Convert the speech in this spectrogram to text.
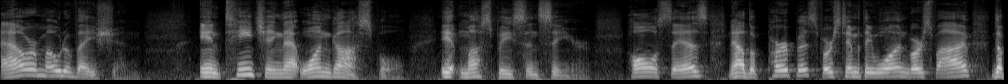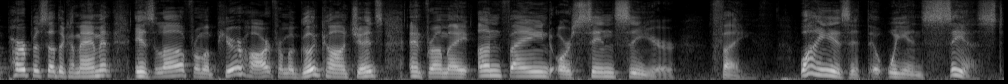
Our motivation in teaching that one gospel, it must be sincere. Paul says, now the purpose, 1 Timothy 1 verse 5, the purpose of the commandment is love from a pure heart, from a good conscience, and from a unfeigned or sincere faith. Why is it that we insist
